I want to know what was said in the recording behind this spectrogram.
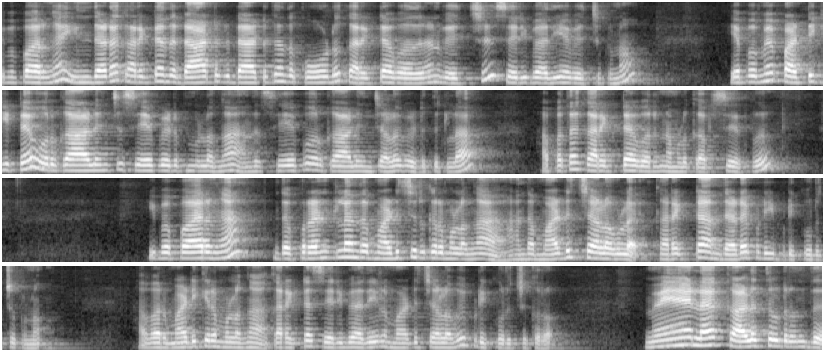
இப்போ பாருங்கள் இந்த இடம் கரெக்டாக அந்த டாட்டுக்கு டாட்டுக்கு அந்த கோடு கரெக்டாக வருதுன்னு வச்சு சரி பாதியாக வச்சுக்கணும். எப்போவுமே பட்டிக்கிட்ட ஒரு கால் இன்ச்சு சேப் எடுப்போம்லங்க அந்த சேப்பு ஒரு கால் இன்ச் அளவு எடுத்துக்கலாம். அப்போ தான் கரெக்டாக வரும் நம்மளுக்கு கப் சேப்பு இப்போ பாருங்கள் இந்த ஃப்ரண்ட்டில் அந்த மடிச்சிருக்கிறோமில்லங்க அந்த மடித்த அளவில் கரெக்டாக அந்த இடம் இப்படி இப்படி குறிச்சிக்கணும். அவர் மடிக்கிற முள்ளங்க கரெக்டாக சரி பாதியில் மடித்த அளவு இப்படி குறிச்சிக்கிறோம். மேலே கழுத்துலேருந்து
